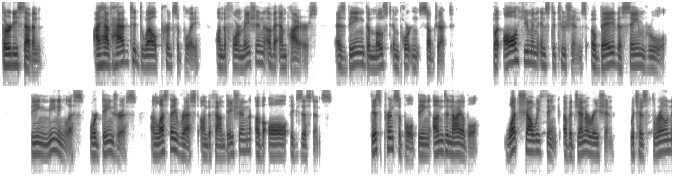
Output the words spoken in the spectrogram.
Thirty-seven. I have had to dwell principally on the formation of empires as being the most important subject. But all human institutions obey the same rule, being meaningless or dangerous unless they rest on the foundation of all existence. This principle being undeniable, what shall we think of a generation which has thrown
